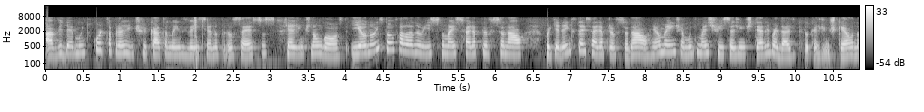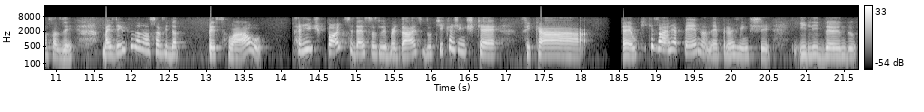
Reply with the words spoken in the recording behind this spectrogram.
a vida é muito curta para a gente ficar também vivenciando processos que a gente não gosta. E eu não estou falando isso numa esfera profissional, porque dentro da esfera profissional, realmente é muito mais difícil a gente ter a liberdade do que a gente quer ou não fazer. Mas dentro da nossa vida pessoal, a gente pode se dar essas liberdades do que, que a gente quer ficar é, o que, que, vale a pena, né, para a gente ir lidando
